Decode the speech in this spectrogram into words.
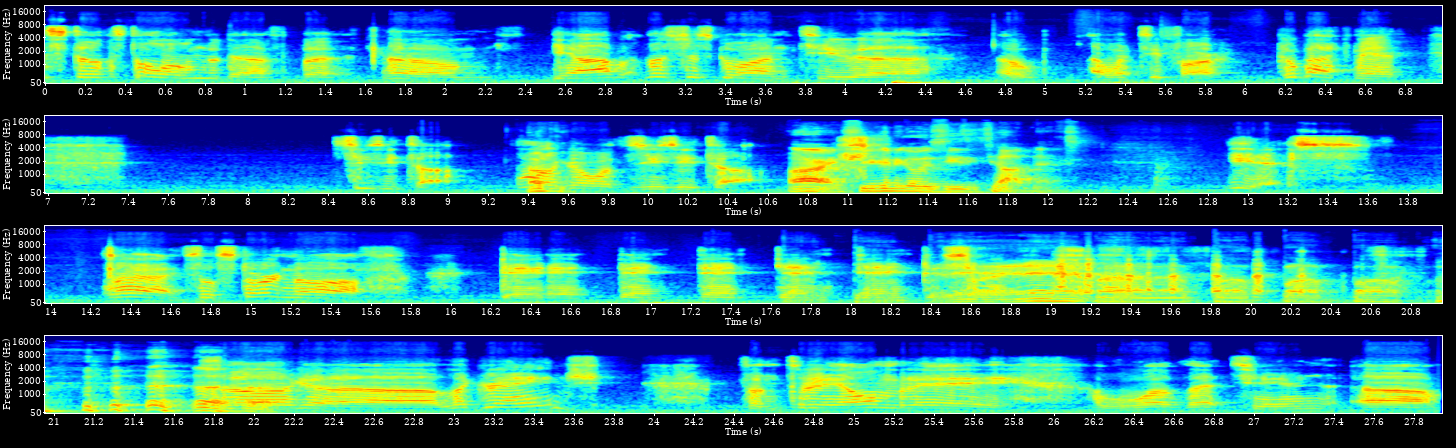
still, still love them to death. But um, yeah, let's just go on to. Uh, oh, I went too far. Go back, man. ZZ Top. I'm Okay. gonna go with ZZ Top. All right, so you're going to go with ZZ Top next. Yes. All right. So starting off. Sorry. So I got uh, La Grange from Tres Hombres. I love that tune. Um,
